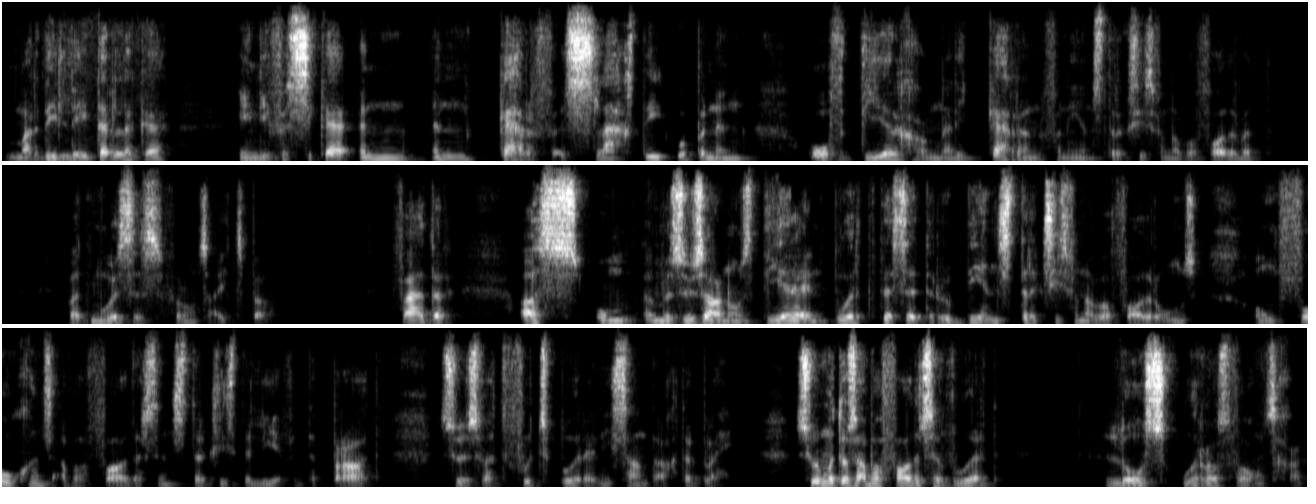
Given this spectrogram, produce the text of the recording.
maar die letterlike en die fisieke in in kerf is slegs die opening of deurgang na die kern van die instruksies van Abba Vader wat wat Moses vir ons uitspel. Verder as om 'n mezuzah aan ons deure en poorte te sit, roep die instruksies van Abba Vader ons om volgens Abba Vader se instruksies te leef en te praat soos wat voetspore in die sand agterbly. So moet ons Abba Vader se woord los oral waar ons gaan.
